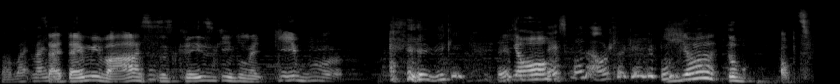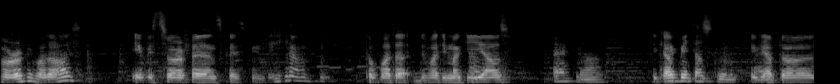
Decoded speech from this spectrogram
Wei- Weihnachten- Seitdem ich weiß, dass es Christkind nicht gibt. Wirklich? Das, Ja. das war der ausschlaggebende Punkt? Ja, da, ab 12 war das. Ich bis 12 hat ans Christkind geglaubt. Da war, der, da war die Magie Ah. aus. Echt? Nein. Ich glaube, bin das nur ich glaub, da,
